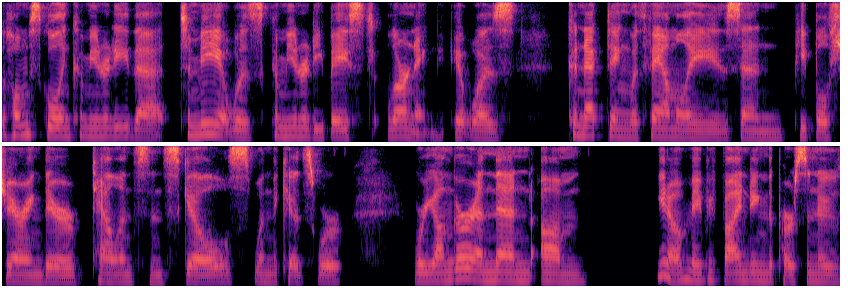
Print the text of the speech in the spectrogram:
homeschooling community that, to me, it was community based learning. It was connecting with families and people sharing their talents and skills when the kids were were younger, and then, um, you know, maybe finding the person who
